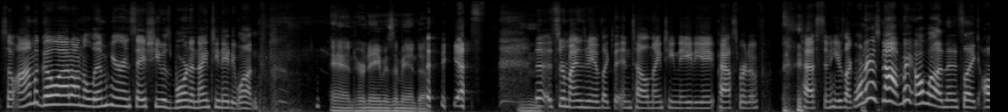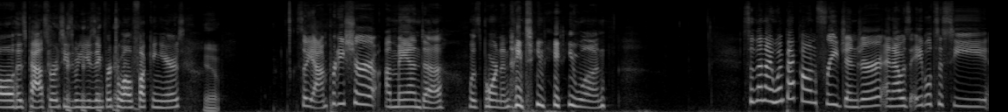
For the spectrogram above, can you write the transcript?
So I'm gonna go out on a limb here and say she was born in 1981. And her name is Amanda. yes, mm-hmm. The- it reminds me of like the Intel 1988 password of Pest, and he was like, "Well, it's not me." Oh well, and then it's like all his passwords he's been using for 12 fucking years. yep. So yeah, I'm pretty sure Amanda was born in 1981. So then I went back on Free Jinger and I was able to see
